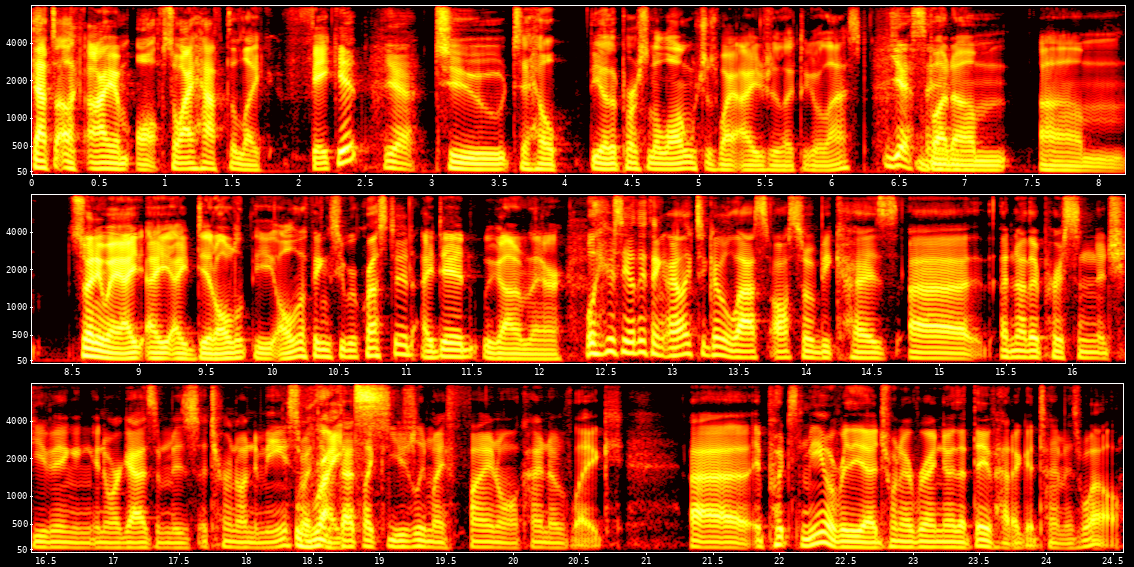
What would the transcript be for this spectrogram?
that's like i am off so i have to like fake it Yeah. to to help the other person along which is why i usually like to go last same. but um um so anyway I, I i did all the all the things he requested i did we got him there Well, here's the other thing. I like to go last also because uh, another person achieving an orgasm is a turn on to me. So I Right. think that's like usually my final kind of like. Uh, it puts me over the edge whenever I know that they've had a good time as well.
